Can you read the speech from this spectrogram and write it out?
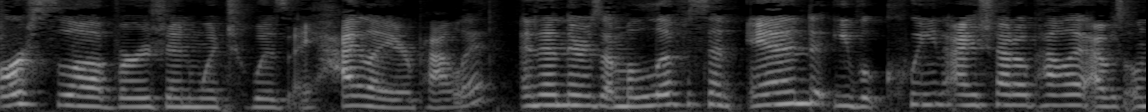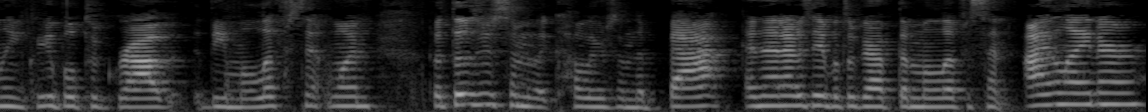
Ursula version, which was a highlighter palette. And then there's a Maleficent and Evil Queen eyeshadow palette. I was only able to grab the Maleficent one, but those are some of the colors on the back. And then I was able to grab the Maleficent eyeliner.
